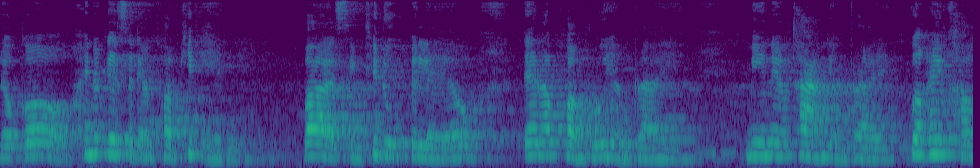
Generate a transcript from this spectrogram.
แล้วก็ให้นักเรียนแสดงความคิดเห็น ว่าสิ่งที่ดูไปแล้ว ได้รับความรู้อย่างไร มีแนวทางอย่างไร เพื่อให้เขา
